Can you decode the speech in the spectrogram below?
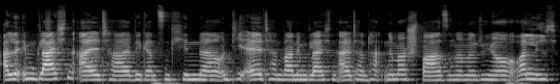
alle im gleichen Alter, wir ganzen Kinder und die Eltern waren im gleichen Alter und hatten immer Spaß und dann haben natürlich auch ordentlich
